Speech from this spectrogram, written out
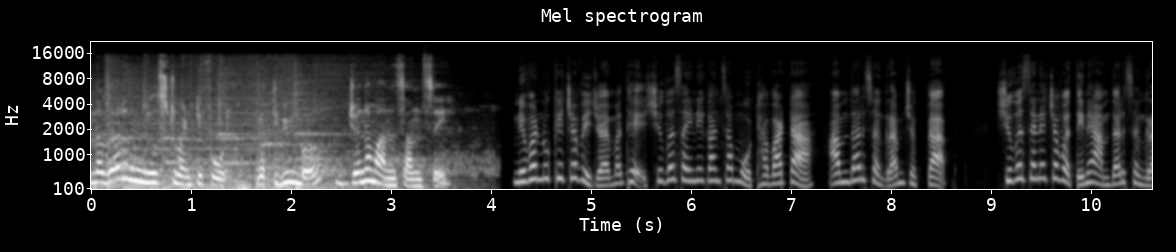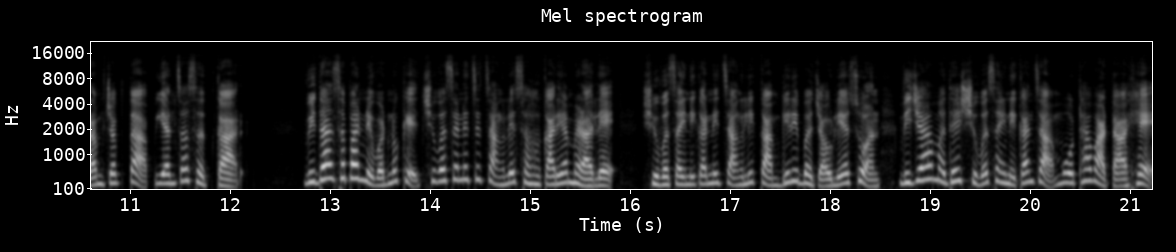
नगर न्यूज ट्वेंटी फोर. प्रतिबिंब जनमानसांचे. निवडणुकीच्या विजयामध्ये शिवसैनिकांचा मोठा वाटा आमदार संग्राम जगताप. शिवसेनेच्या वतीने आमदार संग्राम जगताप यांचा सत्कार. विधानसभा निवडणुकीत शिवसेनेचे चांगले सहकार्य मिळाले. शिवसैनिकांनी चांगली कामगिरी बजावली असून विजयामध्ये शिवसैनिकांचा मोठा वाटा आहे.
